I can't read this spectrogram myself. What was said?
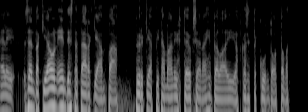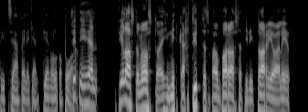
Eli sen takia on entistä tärkeämpää pyrkiä pitämään yhteyksiä näihin pelaajiin, jotka sitten kuntouttavat itseään pelikenttien ulkopuolella. Sitten niihin tilastonostoihin, mitkä tyttöspäivän parasta tili tarjoaa, eli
